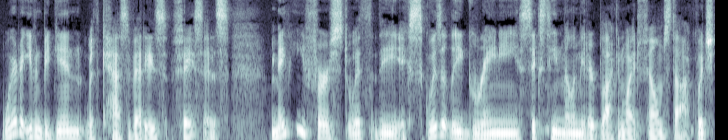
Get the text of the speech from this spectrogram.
where to even begin with Cassavetes' faces? Maybe first with the exquisitely grainy 16mm black and white film stock, which,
